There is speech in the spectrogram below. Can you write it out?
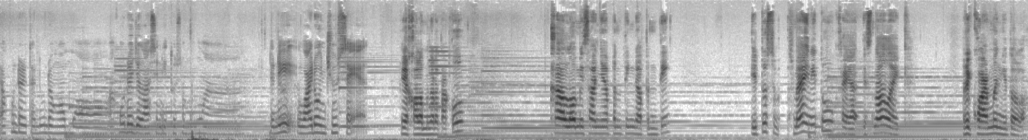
aku dari tadi udah ngomong aku udah jelasin itu semua jadi why don't you say it ya kalau menurut aku kalau misalnya penting nggak penting itu se- sebenarnya ini tuh kayak it's not like requirement gitu loh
